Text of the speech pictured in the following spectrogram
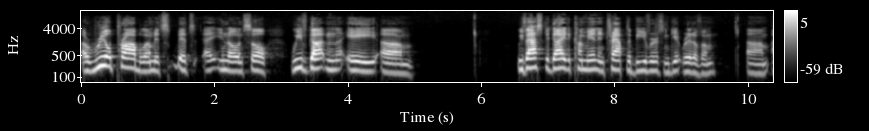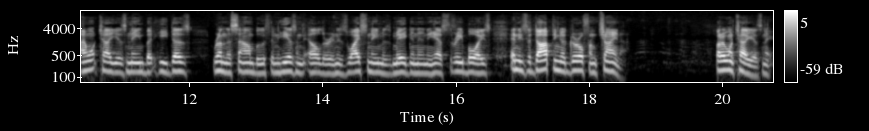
a real problem. It's, it's uh, you know, and so we've gotten a, um, we've asked a guy to come in and trap the beavers and get rid of them. Um, I won't tell you his name, but he does run the sound booth, and he is an elder, and his wife's name is Megan, and he has three boys, and he's adopting a girl from China. But I won't tell you his name.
